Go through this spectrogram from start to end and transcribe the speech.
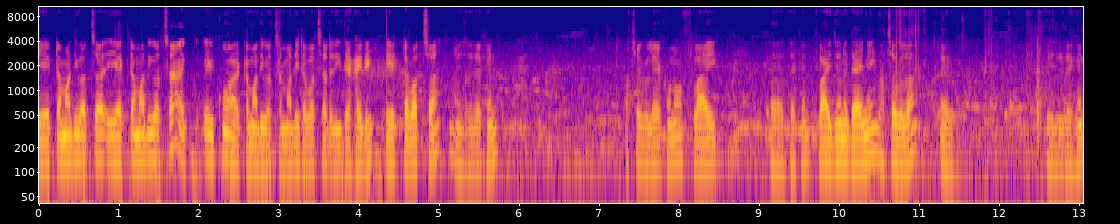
এই একটা মাদি বাচ্চা, এই একটা মাদি বাচ্চা, এই কোনো একটা মাদি বাচ্চা? মাদিটা বাচ্চাটা দিই দেখাই দিই। এই একটা বাচ্চা, এই যে দেখেন। বাচ্চাগুলো এখনও ফ্লাই দেখেন ফ্লাই জন্য দেয় নেই বাচ্চাগুলো। এই যে দেখেন,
